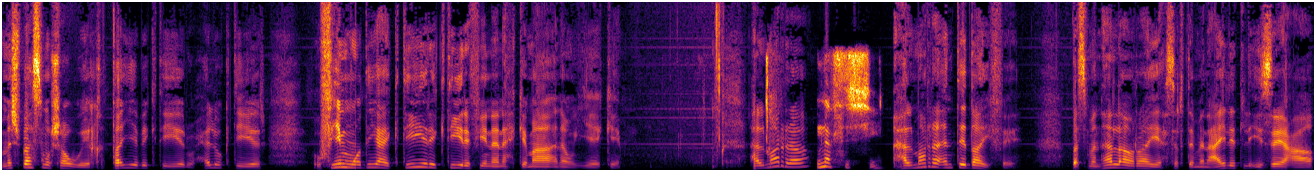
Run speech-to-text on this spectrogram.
مش بس مشوق طيب كتير وحلو كتير وفي مواضيع كتير كتير فينا نحكي معها أنا وياكي. هالمرة نفس الشيء هالمرة أنت ضيفة. بس من هلا ورايح صرت من عائلة الإذاعة.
